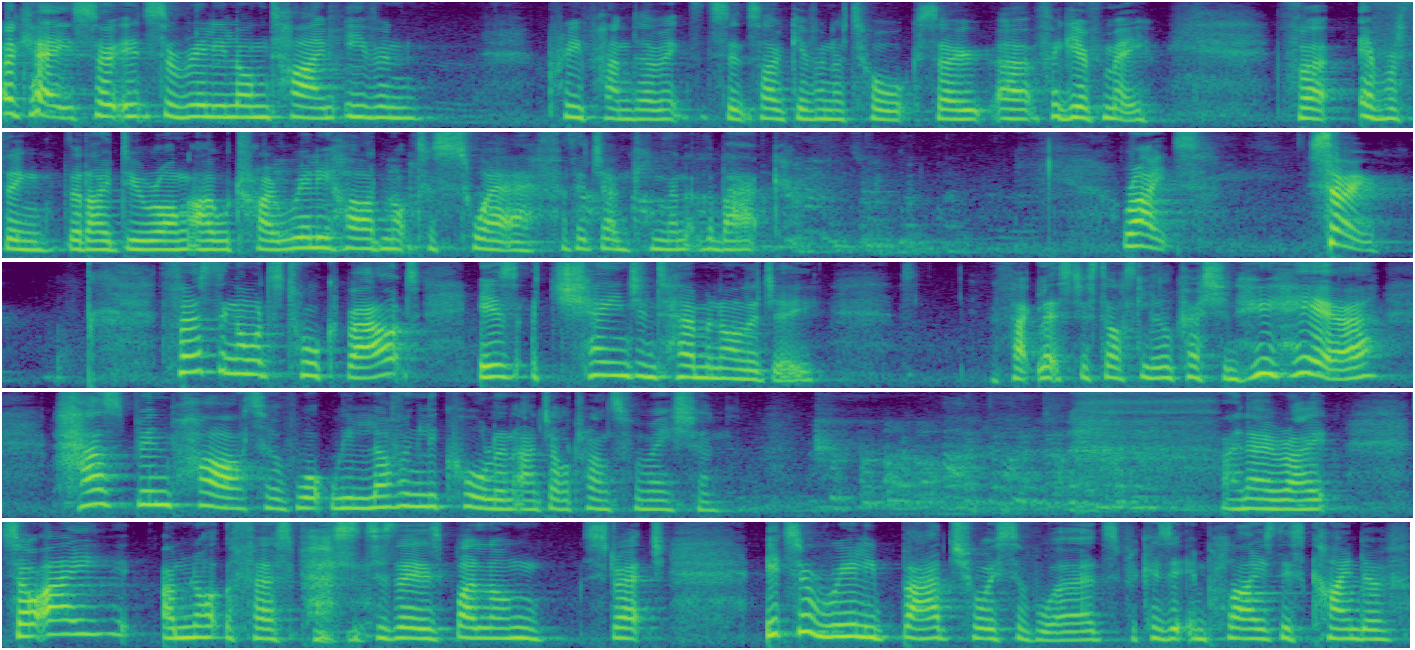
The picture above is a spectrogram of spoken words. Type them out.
Okay, so it's a really long time, even pre-pandemic, since I've given a talk, so uh, forgive me for everything that I do wrong. I will try really hard not to swear for the gentleman at the back. Right, so first thing I want to talk about is a change in terminology. In fact, let's just ask a little question. Who here has been part of what we lovingly call an agile transformation? I know, right? So I am not the first person to say this by long stretch. It's a really bad choice of words because it implies this kind of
